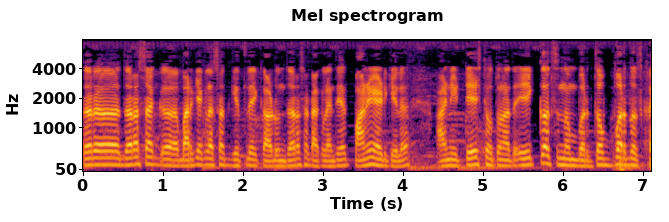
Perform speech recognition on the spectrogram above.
तर जरासा बारक्या ग्लासात घेतलंय काढून जरासा टाकला आणि त्याच्यात पाणी ऍड केलं. आणि टेस्ट होतो ना तर एकच नंबर जबरदस्त.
